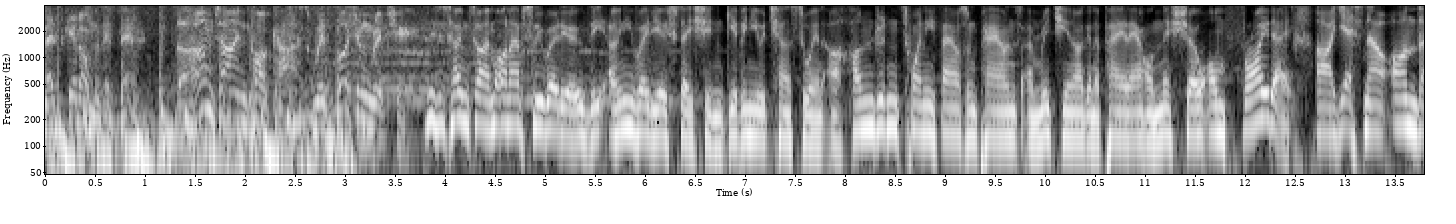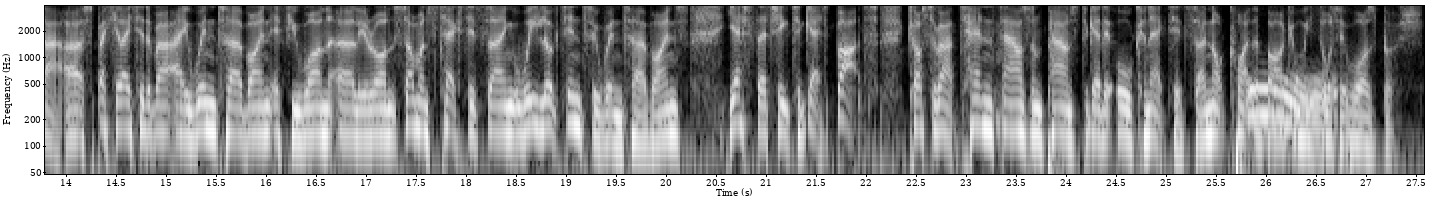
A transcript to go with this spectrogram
let's get on with it then. The Home Time Podcast with Bush and Ritchie. This is Home Time on Absolute Radio, the only radio station giving you a chance to win £120,000. And Richie and I are going to pay it out on this show on Friday. Ah, yes. Now, on that, uh, speculated about a wind turbine if you won earlier on. Someone's texted saying, We looked into wind turbines. Yes, they're cheap to get, but costs about £10,000 to get it all connected. So, not quite the bargain we thought it was, Bush.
